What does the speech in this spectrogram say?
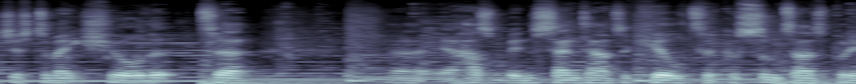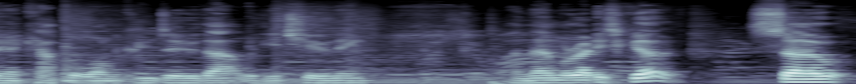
just to make sure that uh, it hasn't been sent out of kilter because sometimes putting a capo on can do that with your tuning. And then we're ready to go. So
